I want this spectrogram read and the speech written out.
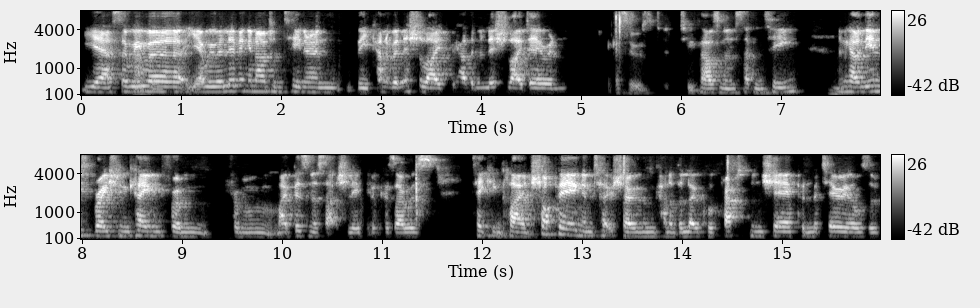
yeah, so we were yeah we were living in Argentina, and the kind of initial idea we had an initial idea and I guess it was 2017. Mm-hmm. And kind of the inspiration came from from my business actually because I was taking clients shopping and t- showing them kind of the local craftsmanship and materials of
